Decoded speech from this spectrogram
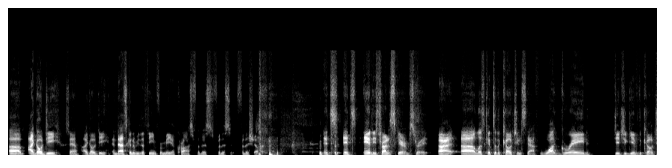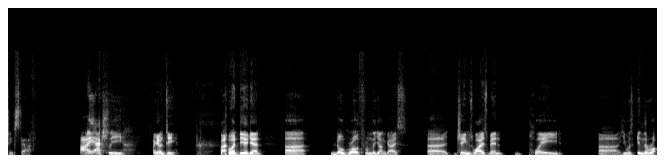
um, I go D, Sam. I go D, and that's going to be the theme for me across for this for this for this show. it's it's Andy's trying to scare him straight. All right, uh, let's get to the coaching staff. What grade did you give the coaching staff? I actually, I went D. I went D again. Uh, no growth from the young guys. Uh, James Wiseman played uh, he was in the ro-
